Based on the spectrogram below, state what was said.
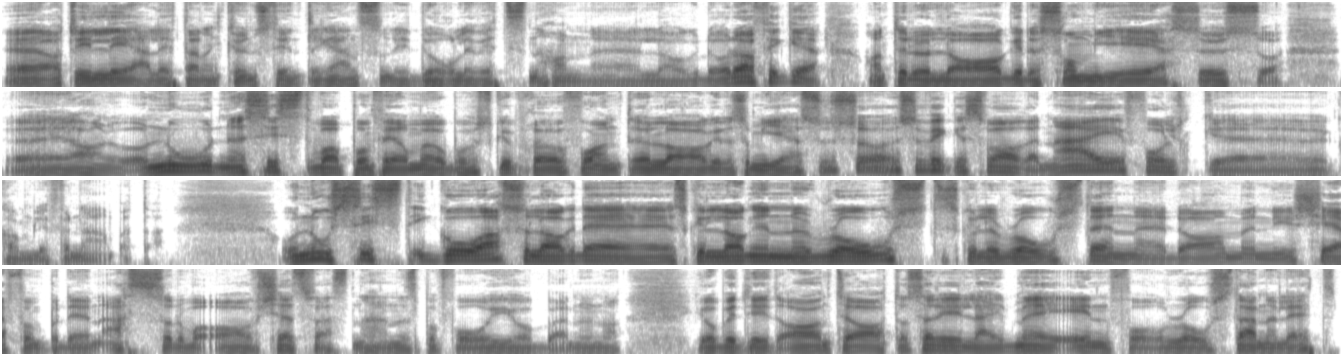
Eh, at vi ler litt av den kunstige intelligensen og de dårlige vitsene han eh, lagde. Og da fikk jeg han til å lage det som Jesus. Og, eh, og nå når jeg sist var på en firmajobb og skulle prøve å få han til å lage det som Jesus, så, så fikk jeg svaret nei, folk eh, kan bli fornærmet. da. Og nå sist i går så lagde jeg skulle lage en roast. Skulle roaste en eh, dame, nye sjefen på DNS, og det var avskjedsfesten hennes på forrige jobben. Hun har jobbet i et annet teater, så hadde de leid meg inn for å roaste henne litt.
